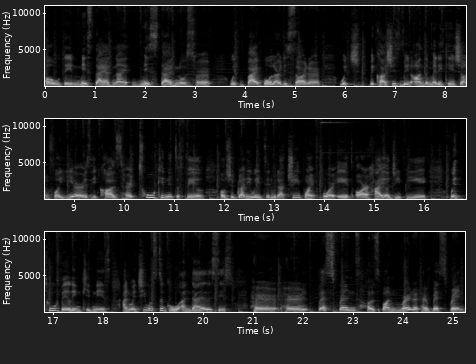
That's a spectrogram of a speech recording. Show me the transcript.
how they misdiagnosed, misdiagnosed her with bipolar disorder, which because she's been on the medication for years, it caused her two kidney to fail. How she graduated with a 3.48 or higher GPA with two failing kidneys, and when she was to go on dialysis, her her best friend's husband murdered her best friend,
